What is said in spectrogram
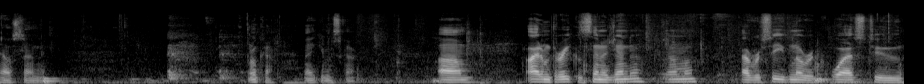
Outstanding. Okay, thank you, Ms. Scott. Um, item three, consent agenda, gentlemen. I've received no request to,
